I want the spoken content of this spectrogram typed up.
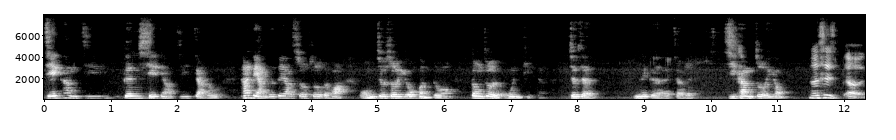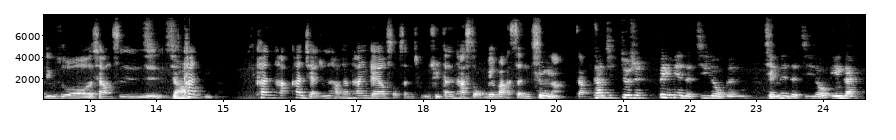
拮抗肌跟协调肌，假如它两个都要收缩的话，我们就说有很多动作有问题的，就在那个叫做拮抗作用。那是呃，例如说像是看看他看起来就是好像他应该要手伸出去，但是他手没有办法伸直嘛，这样。他就就是背面的肌肉跟前面的肌肉应该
